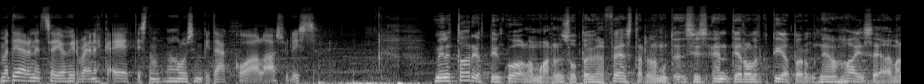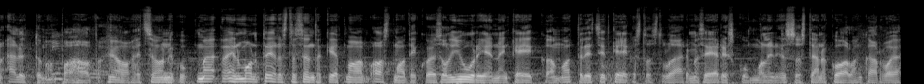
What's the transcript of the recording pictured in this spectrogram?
mä tiedän, että se ei ole hirveän ehkä eettistä, mutta mä haluaisin pitää koalaa sylissä. Meille tarjottiin mahdollisuutta yhdellä festarilla, mutta siis en tiedä oletko tietoinen, mutta ne haisee aivan älyttömän niin pahalta. Joo, että se on niinku, mä en voinut tehdä sitä sen takia, että mä oon astmaatikko ja se oli juuri ennen keikkaa. Mä ajattelin, että siitä keikasta olisi tullut äärimmäisen eriskummallinen, jos olisi täynnä koalankarvoja,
